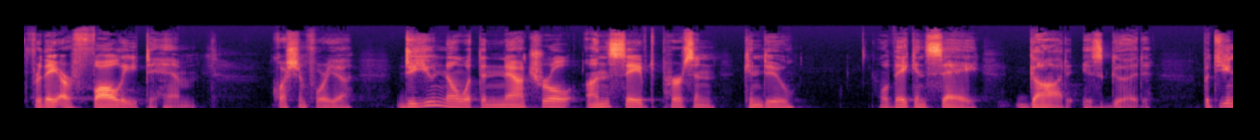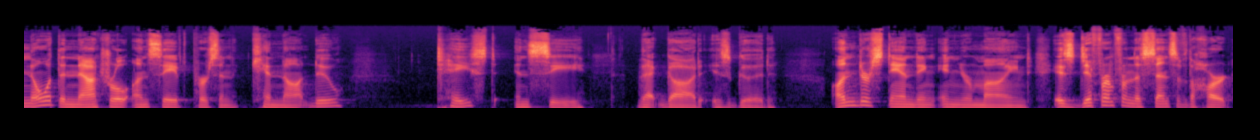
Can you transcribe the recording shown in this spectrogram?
for they are folly to him. Question for you Do you know what the natural, unsaved person can do? Well, they can say, God is good. But do you know what the natural, unsaved person cannot do? Taste and see that God is good understanding in your mind is different from the sense of the heart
